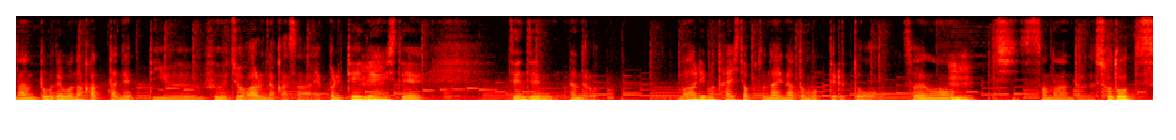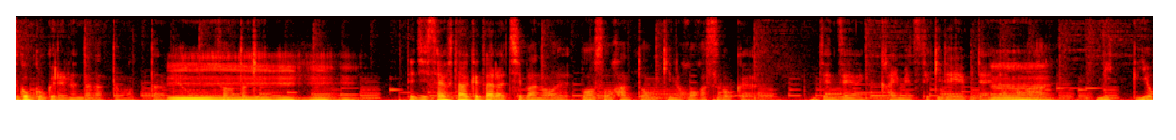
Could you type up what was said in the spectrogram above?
何とでもなかったねっていう風潮がある中さやっぱり停電して全然なんだろう周りも大したことないなと思ってるとそれの、うん。しそのなんだろうな初動ってすごく遅れるんだなって思ったんだうよん。その時。で実際蓋開けたら千葉の房総半島沖の方がすごく全然壊滅的でみたいなのが、み4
